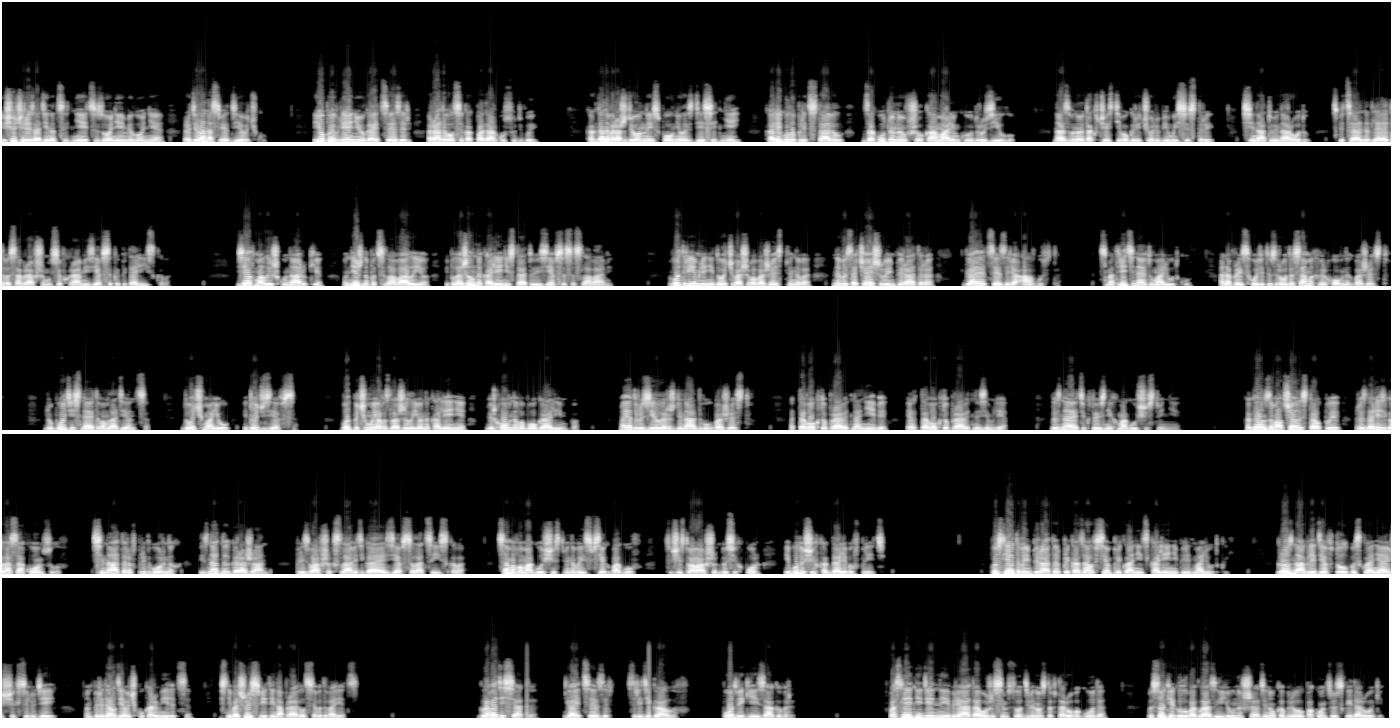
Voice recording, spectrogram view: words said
Еще через 11 дней Цезония Мелония родила на свет девочку. Ее появлению Гай Цезарь радовался как подарку судьбы. Когда новорожденной исполнилось 10 дней, Калигула представил закутанную в шелка маленькую Друзиллу, названную так в честь его горячо любимой сестры, Сенату и народу, специально для этого собравшемуся в храме Зевса Капитолийского. Взяв малышку на руки, он нежно поцеловал ее и положил на колени статую Зевса со словами «Вот римляне, дочь вашего божественного, наивысочайшего императора Гая Цезаря Августа. Смотрите на эту малютку. Она происходит из рода самых верховных божеств. Любуйтесь на этого младенца, дочь мою и дочь Зевса. Вот почему я возложил ее на колени верховного бога Олимпа. Моя друзила рождена от двух божеств. От того, кто правит на небе, и от того, кто правит на земле. Вы знаете, кто из них могущественнее. Когда он замолчал из толпы, раздались голоса консулов, сенаторов, придворных и знатных горожан, призвавших славить Гая Зевса Лацийского, самого могущественного из всех богов, существовавших до сих пор и будущих когда-либо впредь. После этого император приказал всем преклонить колени перед малюткой. Грозно оглядев толпы склоняющихся людей, он передал девочку кормилице и с небольшой свитой направился во дворец. Глава 10. Гай Цезарь среди галлов. Подвиги и заговоры. В последний день ноября того же 792 года высокий голубоглазый юноша одиноко брел по консульской дороге,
